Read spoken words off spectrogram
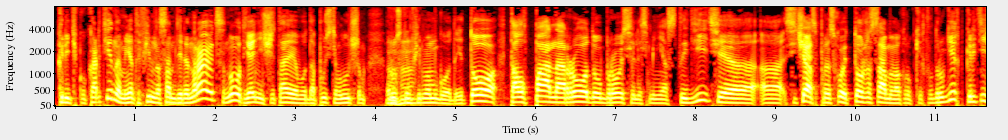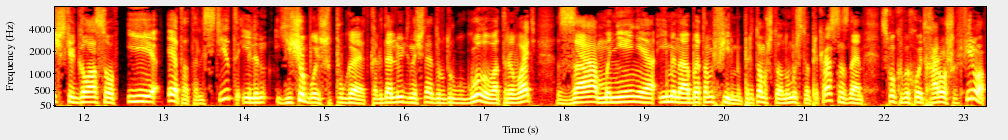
критику картины. Мне этот фильм на самом деле нравится. Ну вот я не считаю его, допустим, лучшим русским uh-huh. фильмом года. И то толпа народу бросились меня стыдить. Э, а сейчас происходит то же самое вокруг каких-то других критических голосов. И этот льстит или еще больше пугает, когда люди начинают друг другу голову отрывать за мнение именно об этом фильме. При том, что, ну мы что, прекрасно знаем, сколько выходит хороших фильмов,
